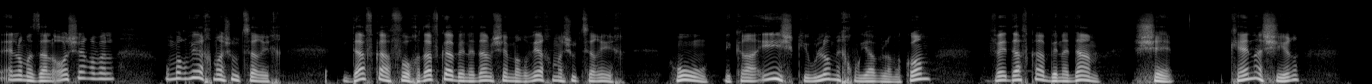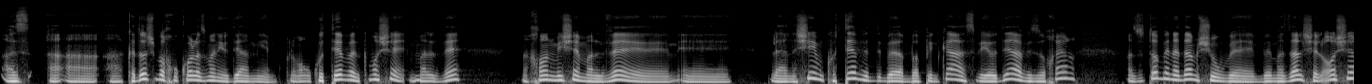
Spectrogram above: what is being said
אין לו מזל עושר, אבל הוא מרוויח מה שהוא צריך. דווקא הפוך, דווקא הבן אדם שמרוויח מה שהוא צריך, הוא נקרא איש כי הוא לא מחויב למקום, ודווקא הבן אדם שכן עשיר, אז הקדוש ברוך הוא כל הזמן יודע מי הם. כלומר, הוא כותב, כמו שמלווה, נכון? מי שמלווה אה, לאנשים, כותב בפנקס ויודע וזוכר, אז אותו בן אדם שהוא במזל של עושר,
